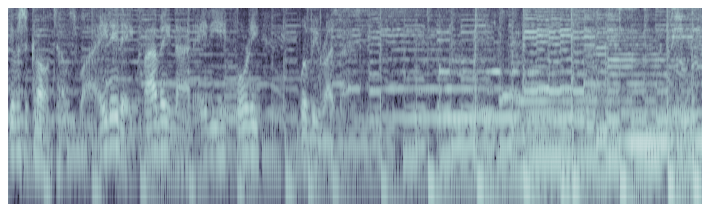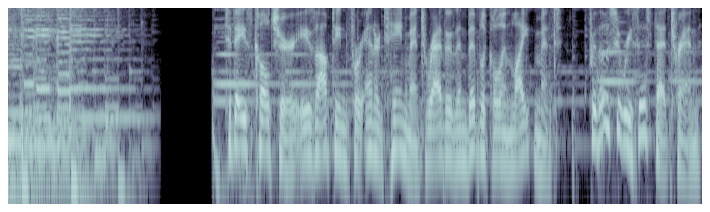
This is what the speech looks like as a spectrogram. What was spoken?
give us a call and tell us why. 888 589 8840. We'll be right back. Today's culture is opting for entertainment rather than biblical enlightenment. For those who resist that trend,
